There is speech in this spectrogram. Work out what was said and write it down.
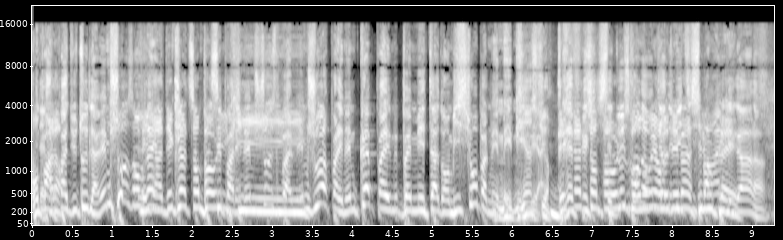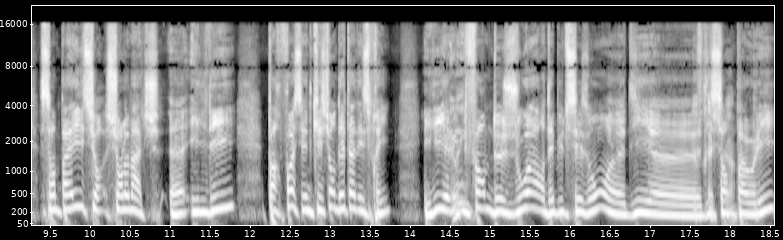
On parle pas du tout de la même chose en vrai. gars, déclat de Sampaoli C'est pas qui... les mêmes choses, pas les mêmes joueurs, pas les mêmes clubs, pas les mêmes, états d'ambition, pas le même. Mais, mais- Bien sûr. Déclare réfléchissez Sampaoli deux pour de nourrir le débat, s'il vous plaît. gars. Sampaoli sur sur le match, euh, il dit parfois c'est une question d'état d'esprit. Il dit il y avait Oui. une forme de joie en début de saison, euh, dit, euh, De dit. Sampaoli,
